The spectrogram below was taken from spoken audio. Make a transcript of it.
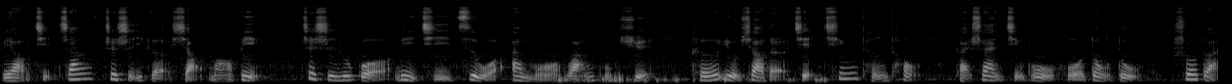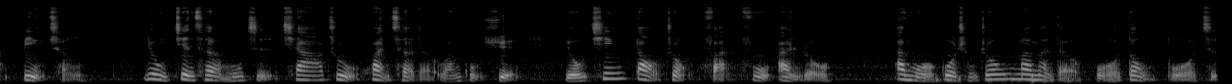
不要紧张，这是一个小毛病。这时如果立即自我按摩腕骨穴，可有效地减轻疼痛，改善颈部活动度，缩短病程。用健侧拇指掐住患侧的腕骨穴，由轻到重反复按揉。按摩过程中，慢慢的活动脖子，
